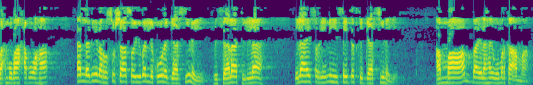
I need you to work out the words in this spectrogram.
wax mubaaxa buu ahaa. Aladiina rusushaasoo yuballiquuna gaadhsiinayay risaalaati illaah ilaahay fariimihiisay dadka gaadhsiinayeen ammaan baa ilaahay uu markaa ammaanay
